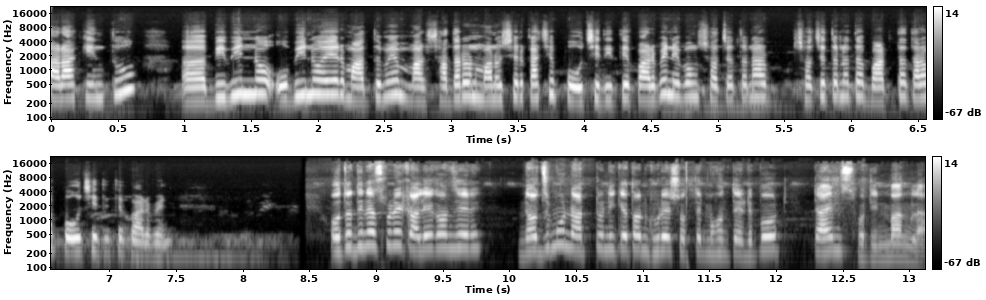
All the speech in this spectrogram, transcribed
তারা কিন্তু বিভিন্ন অভিনয়ের মাধ্যমে সাধারণ মানুষের কাছে পৌঁছে দিতে পারবেন এবং সচেতনার, সচেতনতা বার্তা তারা পৌঁছে দিতে পারবেন। উত্তর দিনাজপুরের কালিয়াগঞ্জের নজমু নাট্য নিকেতন ঘুরে সত্যেন মহন্তের report, Times fourteen Bangla.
